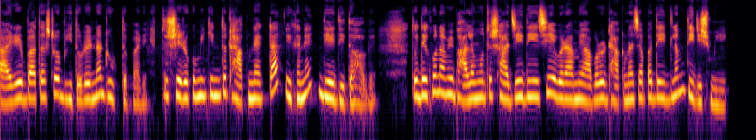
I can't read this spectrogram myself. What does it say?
বাইরের বাতাসটাও ভিতরে না ঢুকতে পারে। তো সেরকমই কিন্তু ঢাকনা একটা এখানে দিয়ে দিতে হবে। তো দেখুন, আমি ভালো মতো সাজিয়ে দিয়েছি, এবার আমি আবারও ঢাকনা চাপা দিয়ে দিলাম তিরিশ মিনিট।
